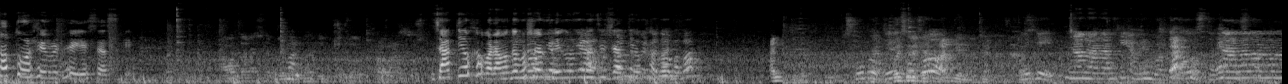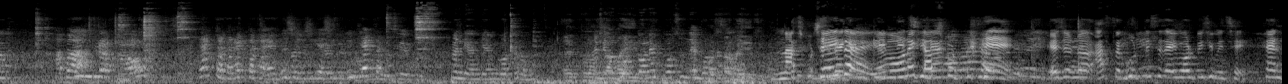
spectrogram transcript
সব তোমার ফেভারিট হয়ে গেছে আজকে। জাতীয় খাবার আমাদের বাসার বেগুন ভাজি জাতীয় খাবার। হ্যাঁ। না না না কি? আমি ভর্তা না না না না করতে হ্যাঁ তাই পিছে পিছে। হ্যাঁ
